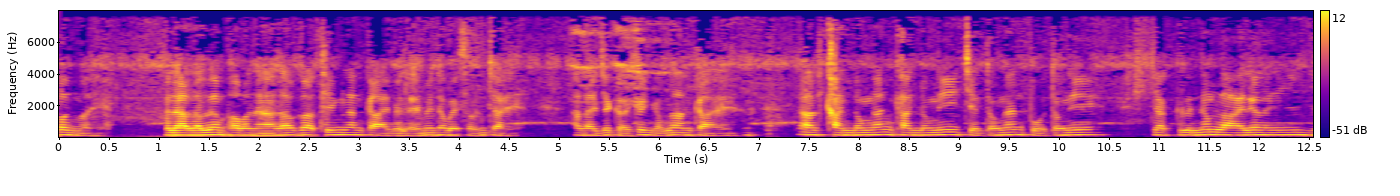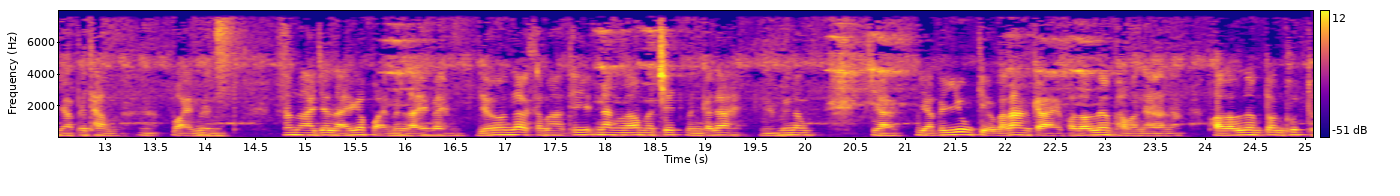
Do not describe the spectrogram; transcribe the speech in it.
ต้นใหม่ เวลาเราเริ่มภาวนาแล้วก็ทิ้งร่างกายไปเลยไม่ต้องไปสนใจ อะไรจะเกิดขึ้นกับร่างกายคันตรงนั้นคันตรงนี้เจ็บตรงนั้นปวดตรงนี้อยากกินน้ำลายหรืออะไรอย่าไปทำปล่อยมัน น้ำลายจะไหลก็ปล่อยมันไหลไป เดี๋ยวเลิกสมาธินั่งแล้วมาเช็ดมันก็ได้ไม่ต้องอย่าอย่าไปยุ่งเกี่ยวกับร่างกาย พอเราเริ่มภาวนาแล้วพอเราเริ่มต้นพุทโธ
